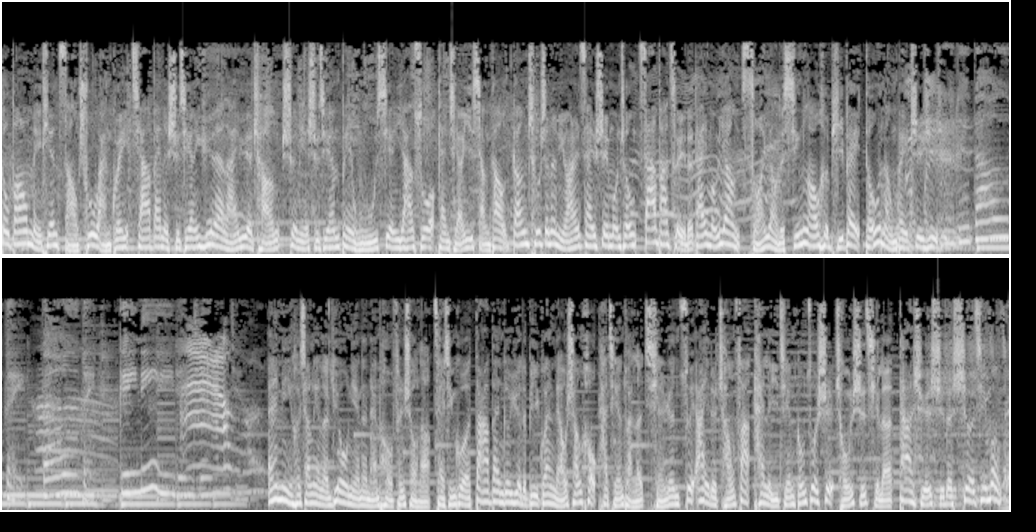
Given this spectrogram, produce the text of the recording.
豆包每天早出晚归，加班的时间越来越长，睡眠时间被无限压缩。但只要一想到刚出生的女儿在睡梦中咂巴嘴的呆萌样，所有的辛劳和疲惫都能被治愈。我的宝贝，宝贝，给你一点点甜。艾米和相恋了六年的男朋友分手了，在经过大半个月的闭关疗伤后，她剪短了前任最爱的长发，开了一间工作室，重拾起了大学时的设计梦。分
